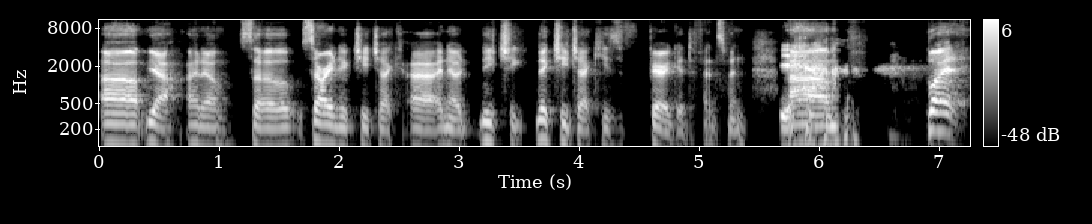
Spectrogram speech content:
uh, yeah, I know. So sorry, Nick Cicek. Uh, I know Nick, Nick Cicek. He's a very good defenseman. Yeah. Um, but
